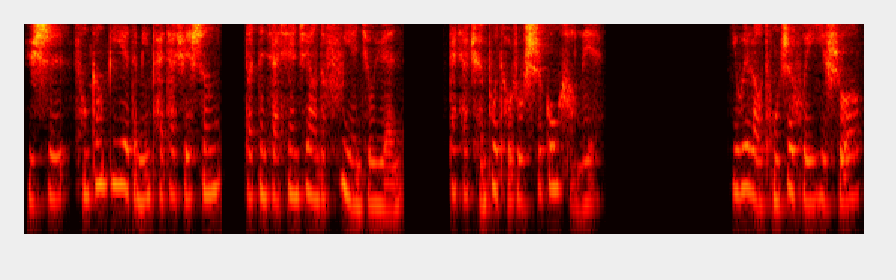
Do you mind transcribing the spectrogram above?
于是，从刚毕业的名牌大学生到邓稼先这样的副研究员，大家全部投入施工行列。一位老同志回忆说：“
